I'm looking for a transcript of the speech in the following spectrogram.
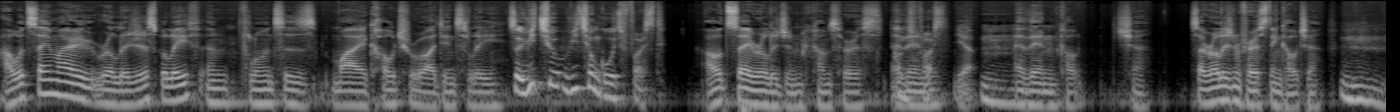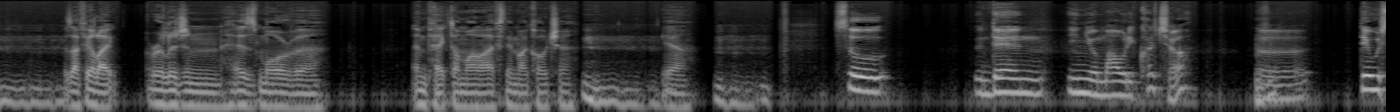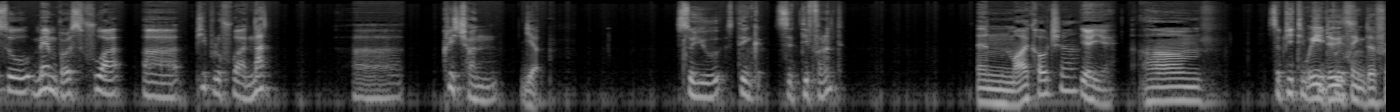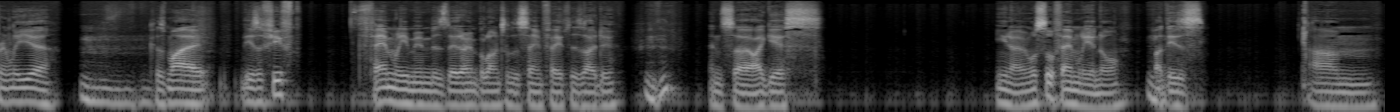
I would say my religious belief influences my cultural identity. So which which one goes first? I would say religion comes first, Comes and then first? yeah, Mm. and then culture. So religion first, then culture, Mm-hmm. because I feel like religion has more of a impact on my life than my culture. Mm. Yeah. So then in your Maori culture, uh, there are also members who are uh, people who are not uh, Christian. Yep. So you think it's different? In my culture, Yeah, yeah. um, So we do think differently. Yeah. Because my there's a few f- family members that don't belong to the same faith as I do, Mhm. and so I guess you know we're still family and all, but Mm. there's um,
